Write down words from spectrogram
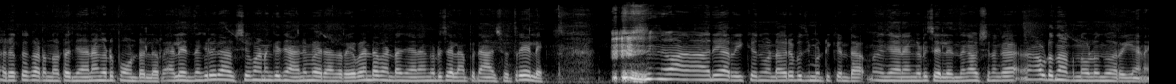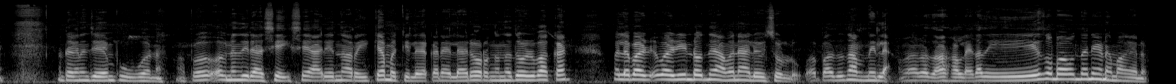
അവരൊക്കെ കടന്നോട്ടെ. ഞാൻ അങ്ങോട്ട് പോകണ്ടല്ലോ അല്ല എന്തെങ്കിലും ഒരു ആവശ്യം വേണമെങ്കിൽ ഞാനും വരാൻ പറയാം. വേണ്ട വേണ്ട. ഞാൻ അങ്ങോട്ട് ചെല്ലാം. പിന്നെ ആശുപത്രിയല്ലേ? ആരെയും അറിയിക്കൊന്നും വേണ്ട. അവരെ ബുദ്ധിമുട്ടിക്കണ്ട. ഞാൻ അങ്ങോട്ട് ചെല്ലാം. എന്തെങ്കിലും ആവശ്യം അവിടെ നടന്നോളൂ എന്ന് പറയുകയാണ്. എന്നിട്ട് അങ്ങനെ ജയം പോവുകയാണ്. അപ്പോൾ അവനെ നിരാശയായി. പക്ഷേ ആരെയൊന്നും അറിയിക്കാൻ പറ്റില്ല കാരണം എല്ലാവരും ഉറങ്ങുന്നത് ഒഴിവാക്കാൻ വല്ല വഴി വഴിയുണ്ടോയെന്നേ അവൻ ആലോചിച്ചുള്ളൂ. അപ്പോൾ അത് നടന്നില്ല. തള്ളയുടെ അതേ സ്വഭാവം തന്നെയാണ് മകനും.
